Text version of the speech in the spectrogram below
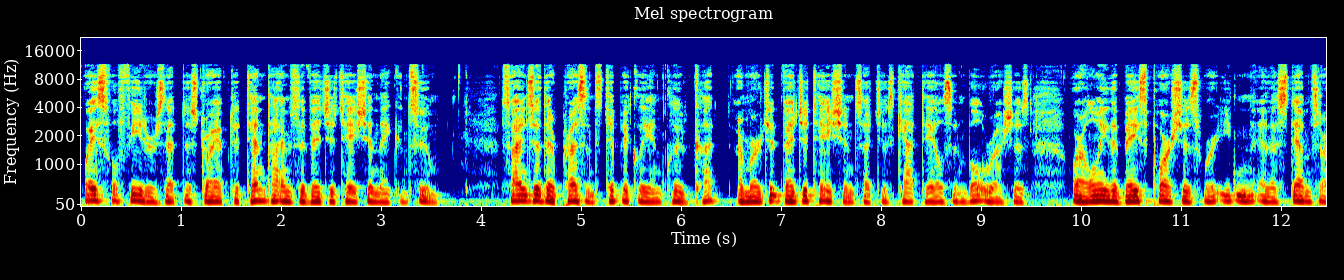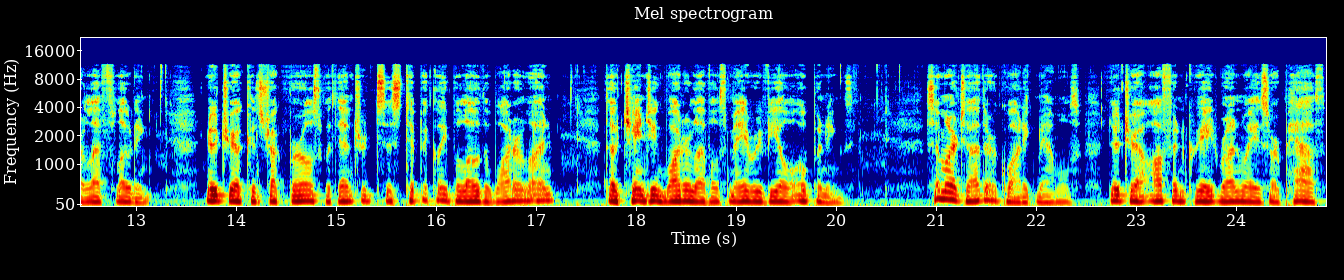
wasteful feeders that destroy up to 10 times the vegetation they consume. Signs of their presence typically include cut, emergent vegetation such as cattails and bulrushes, where only the base portions were eaten and the stems are left floating. Nutria construct burrows with entrances typically below the waterline, though changing water levels may reveal openings. Similar to other aquatic mammals, nutria often create runways or paths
